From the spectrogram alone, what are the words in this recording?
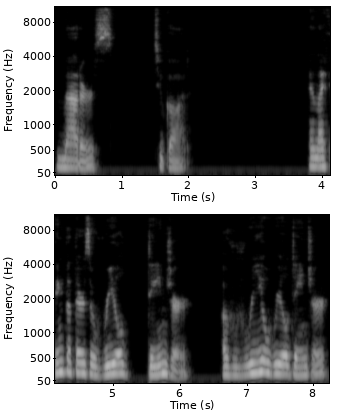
matters to God. And I think that there's a real danger, a real, real danger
